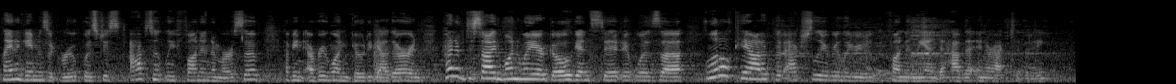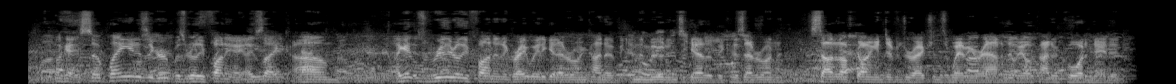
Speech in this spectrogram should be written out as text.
playing a game as a group was just absolutely fun and immersive. Having everyone go together and kind of decide one way or go against it. It was uh, a little chaotic, but actually really, really fun in the end to have that interactivity. Okay, so playing it as a group was really funny. I was like, um, I get it was really, really fun and a great way to get everyone kind of in the mood and together because everyone started off going in different directions and waving around, and then we all kind of coordinated.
